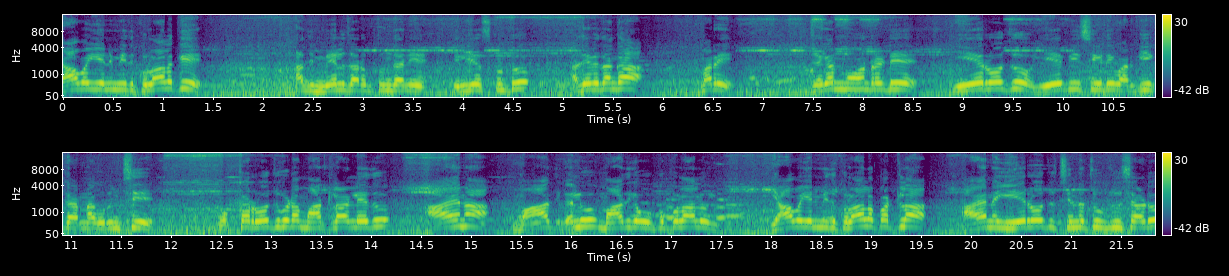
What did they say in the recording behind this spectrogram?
యాభై ఎనిమిది కులాలకి అది మేలు జరుగుతుందని తెలియజేసుకుంటూ అదేవిధంగా మరి జగన్మోహన్ రెడ్డి ఏ రోజు ఏబిసిడి వర్గీకరణ గురించి ఒక్కరోజు కూడా మాట్లాడలేదు. ఆయన మాదిగలు మాదిగ ఉపకులాలు యాభై ఎనిమిది కులాల పట్ల ఆయన ఏ రోజు చిన్న చూపు చూశాడు.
